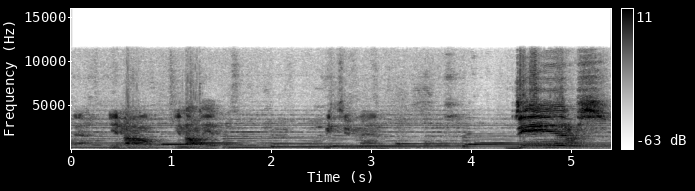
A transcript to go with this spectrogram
Yeah, you know, you know it. Me too, man. Dears.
